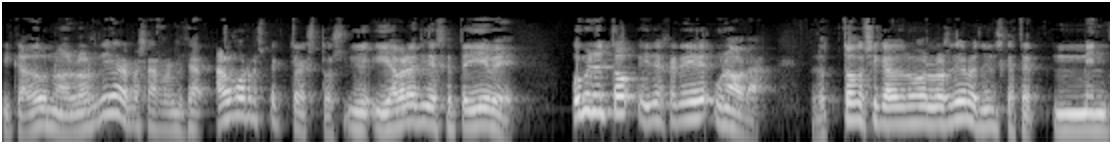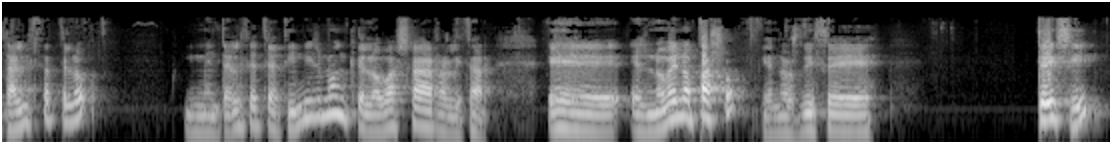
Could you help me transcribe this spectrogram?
Y cada uno de los días vas a realizar algo respecto a estos. Y, habrá días que te lleve un minuto y dejaré una hora. Pero todos y cada uno de los días lo tienes que hacer. Mentalízatelo mentalízate a ti mismo en que lo vas a realizar. Eh, el noveno paso que nos dice Tracy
